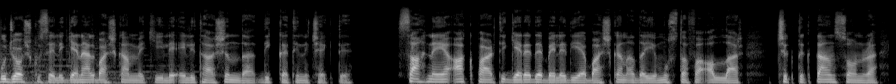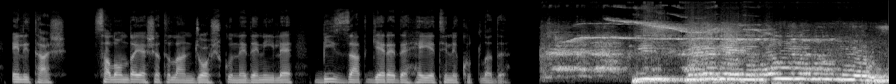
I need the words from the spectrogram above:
Bu coşku seli Genel Başkan Vekili Eli Taş'ın da dikkatini çekti. Sahneye AK Parti Gerede Belediye Başkan adayı Mustafa Allar çıktıktan sonra Eli Taş, salonda yaşatılan coşku nedeniyle bizzat Gerede heyetini kutladı. Biz Gerede'yle Bolu'yla gurur duyuyoruz.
